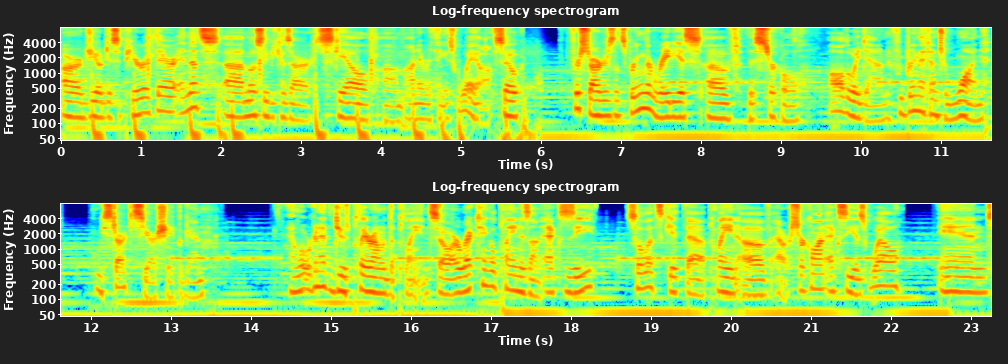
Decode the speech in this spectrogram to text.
our geo disappear right there and that's uh, mostly because our scale um, on everything is way off. So for starters, let's bring the radius of this circle all the way down. If we bring that down to one, we start to see our shape again. And what we're gonna have to do is play around with the plane. So our rectangle plane is on XZ. So let's get the plane of our circle on XZ as well. And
